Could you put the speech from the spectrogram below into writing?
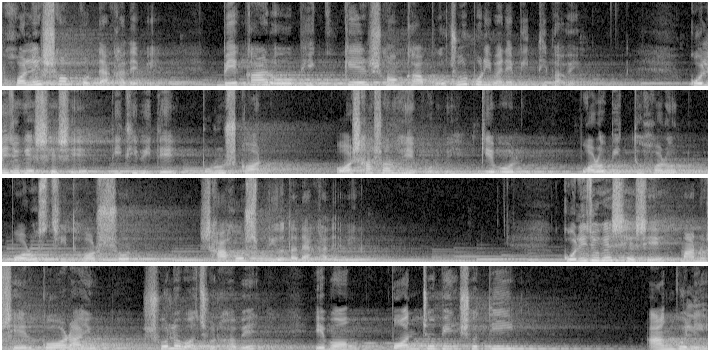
ফলের সংকট দেখা দেবে। বেকার ও ভিক্ষুকের সংখ্যা প্রচুর পরিমাণে বৃদ্ধি পাবে। কলিযুগের শেষে পৃথিবীতে পুরুষগণ অশাসন হয়ে পড়বে। কেবল পরবৃত্ত হরণ পরস্ত্রী ধর্ষণ সাহস প্রিয়তা দেখা দেবে। কলিযুগের শেষে মানুষের গড় আয়ু ষোলো বছর হবে এবং পঞ্চবিংশতি আঙ্গুলি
